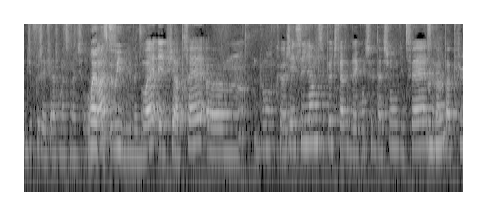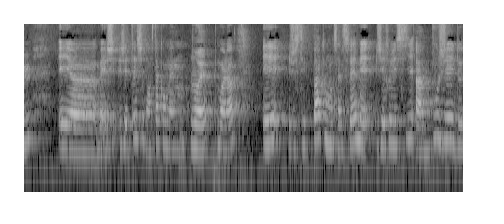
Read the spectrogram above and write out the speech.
du coup j'avais fait la formation naturopathe. Ouais, parce que oui, oui, vas-y. Ouais, et puis après, euh, donc j'ai essayé un petit peu de faire des consultations vite fait, ça m'a Mhm. pas plu. Et j'étais sur Insta quand même, Ouais. voilà. Et je sais pas comment ça se fait, mais j'ai réussi à bouger de,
